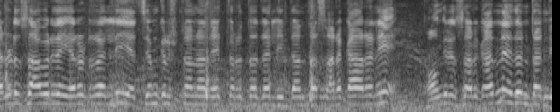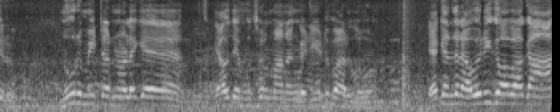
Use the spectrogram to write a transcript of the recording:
ಎರಡು ಸಾವಿರದ ಎರಡರಲ್ಲಿ ಎಸ್ ಎಂ ಕೃಷ್ಣನ ನೇತೃತ್ವದಲ್ಲಿದ್ದಂಥ ಸರ್ಕಾರನೇ ಕಾಂಗ್ರೆಸ್ ಸರ್ಕಾರನೇ ಅದನ್ನು ತಂದಿರೋದು. ನೂರು ಮೀಟರ್ನೊಳಗೆ ಯಾವುದೇ ಮುಸಲ್ಮಾನ್ ಅಂಗಡಿ ಇಡಬಾರ್ದು. ಯಾಕೆಂದರೆ ಅವರಿಗೂ ಅವಾಗ ಆ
